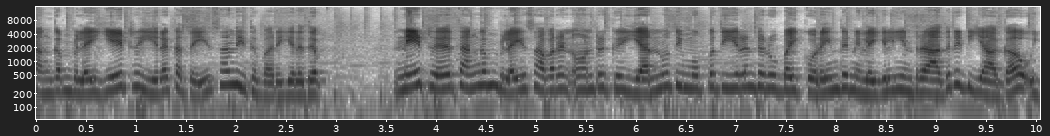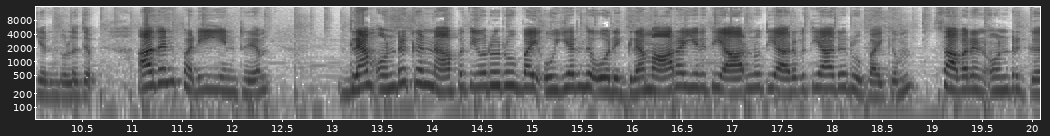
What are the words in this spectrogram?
தங்கம் விலை ஏற்ற இறக்கத்தை சந்தித்து வருகிறது. நேற்று தங்கம் விலை சவரன் ஒன்றுக்கு இரநூத்தி முப்பத்தி இரண்டு ரூபாய் குறைந்த நிலையில் இன்று அதிரடியாக உயர்ந்துள்ளது. அதன்படி இன்று கிராம் ஒன்றுக்கு நாற்பத்தி ஒரு ரூபாய் உயர்ந்து ஒரு கிராம் ஆறாயிரத்தி அறுநூத்தி அறுபத்தி ஆறு ரூபாய்க்கும் சவரன் ஒன்றுக்கு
